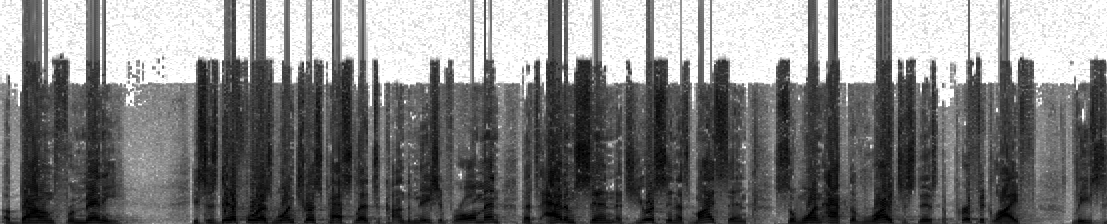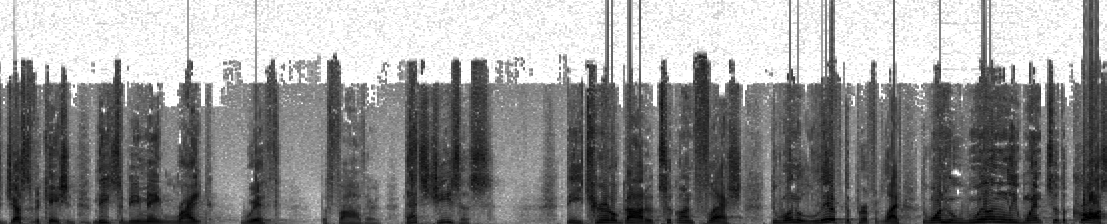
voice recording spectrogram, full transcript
abound for many. He says, therefore, as one trespass led to condemnation for all men, that's Adam's sin, that's your sin, that's my sin. So one act of righteousness, the perfect life, leads to justification, leads to being made right with the Father. That's Jesus. The eternal God who took on flesh, the one who lived the perfect life, the one who willingly went to the cross.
